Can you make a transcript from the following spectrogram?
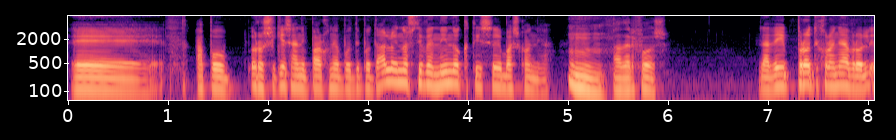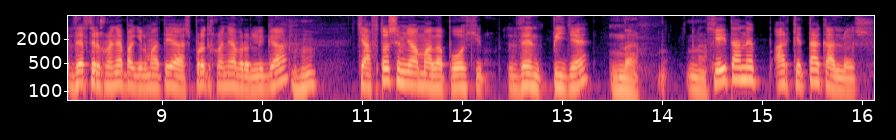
ε, από ρωσικές αν υπάρχουν ή από τίποτα άλλο είναι ο Στίβεν Ίνοκ της ε, Μπασκόνια. Μμ. Αδερφός. Δηλαδή πρώτη χρονιά Ευρωλί- δεύτερη χρονιά επαγγελματίας, πρώτη χρονιά Ευρωλίγκα και αυτό σε μια ομάδα που όχι δεν πήγε Ναι. Ναι. και ήταν αρκετά καλός.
